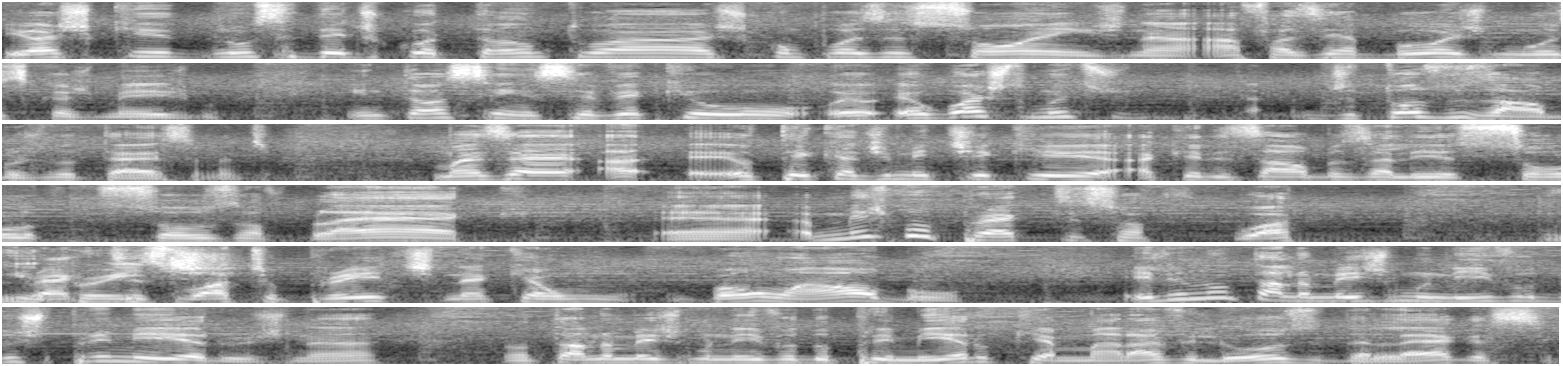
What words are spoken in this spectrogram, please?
e eu acho que não se dedicou tanto às composições, né? A fazer boas músicas mesmo. Então, assim, você vê que o. Eu, eu gosto muito de, de todos os álbuns do Testament, mas é, eu tenho que admitir que aqueles álbuns ali, Soul, Souls of Black, é, mesmo Practice of What, You Practice Preach. What to Preach, né? Que é um bom álbum. Ele não tá no mesmo nível dos primeiros, né? Não tá no mesmo nível do primeiro, que é maravilhoso, The Legacy,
